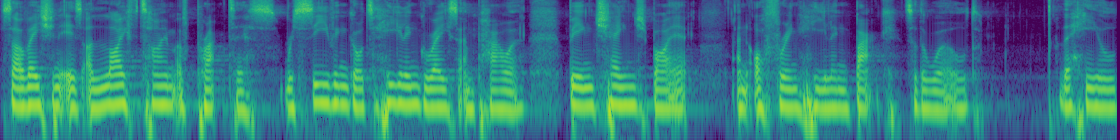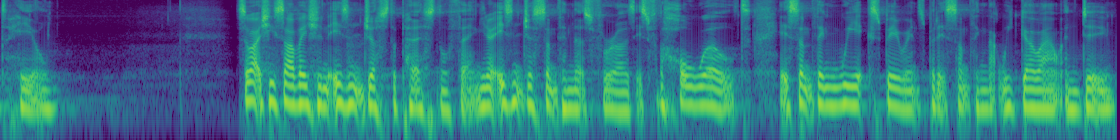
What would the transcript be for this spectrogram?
Salvation is a lifetime of practice, receiving God's healing grace and power, being changed by it, and offering healing back to the world. The healed heal. So actually, salvation isn't just a personal thing. You know, it isn't just something that's for us. It's for the whole world. It's something we experience, but it's something that we go out and do.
